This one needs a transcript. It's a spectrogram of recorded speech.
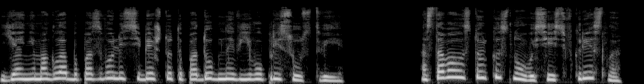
я не могла бы позволить себе что-то подобное в его присутствии. Оставалось только снова сесть в кресло,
